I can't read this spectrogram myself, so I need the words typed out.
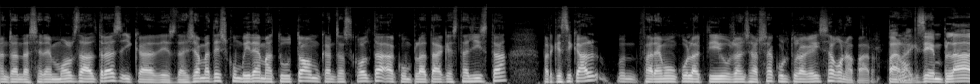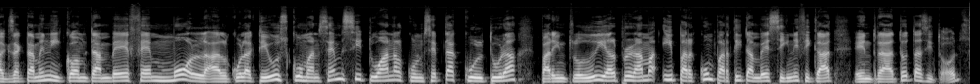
ens en deixarem molts d'altres i que des de ja mateix convidem a tothom que ens escolta a completar aquesta llista, perquè si cal farem un col·lectius en xarxa Cultura Gay segona part. Per no? exemple, exactament, i com també fem molt al Col·lectius, comencem situant el concepte cultura per introduir el programa i per compartir també significat entre totes i tots.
